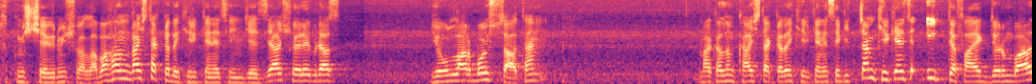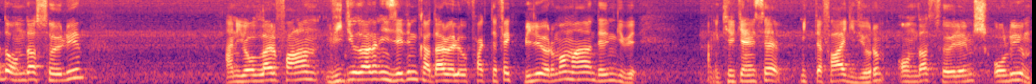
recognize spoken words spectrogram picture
tutmuş çevirmiş valla. Bakalım kaç dakikada Kirkenes'e ineceğiz ya. Şöyle biraz yollar boş zaten. Bakalım kaç dakikada Kirkenes'e gideceğim. Kirkenes'e ilk defa gidiyorum bu arada onu da söyleyeyim. Hani yolları falan videolardan izlediğim kadar böyle ufak tefek biliyorum ama dediğim gibi hani Kirkenes'e ilk defa gidiyorum. Onu da söylemiş olayım.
